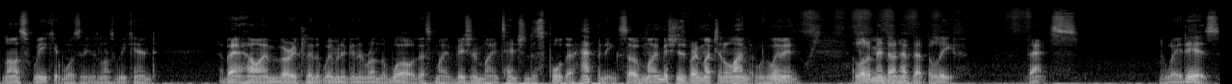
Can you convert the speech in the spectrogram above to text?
last week, it wasn't, it was last weekend, about how I'm very clear that women are going to run the world. That's my vision, my intention to support that happening. So my mission is very much in alignment with women. A lot of men don't have that belief. That's the way it is.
